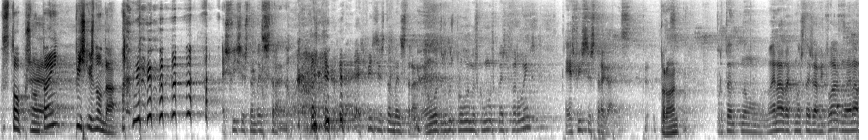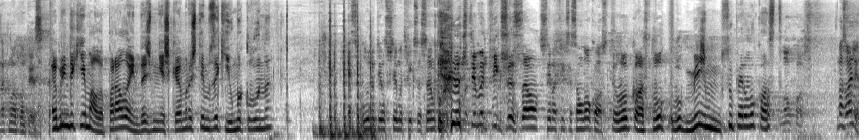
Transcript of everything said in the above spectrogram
stops não tem, piscas não dá. As fichas também se estragam. As fichas também se estragam. É um outro dos problemas comuns com estes farolins, é as fichas estragarem-se. Pronto. Portanto, não, não é nada que não esteja habituado, não é nada que não aconteça. Abrindo aqui a mala, para além das minhas câmaras, temos aqui uma coluna, Essa coluna tem um sistema de fixação, sistema de fixação sistema de fixação low cost. low cost, low, low- mesmo super low cost. Low cost. Mas olha,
